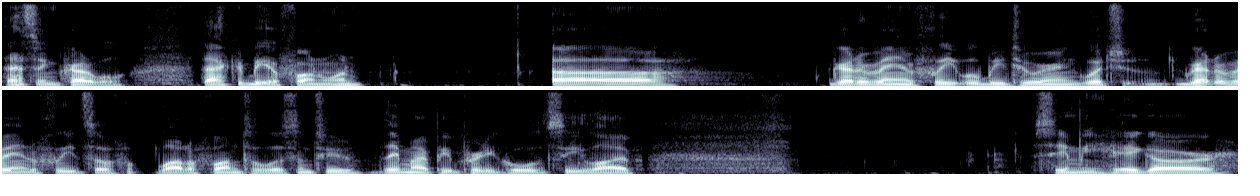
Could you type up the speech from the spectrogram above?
That's incredible. That could be a fun one. Uh, Greta Van Fleet will be touring, which Greta Van Fleet's a lot of fun to listen to. They might be pretty cool to see live. Sammy Hagar.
